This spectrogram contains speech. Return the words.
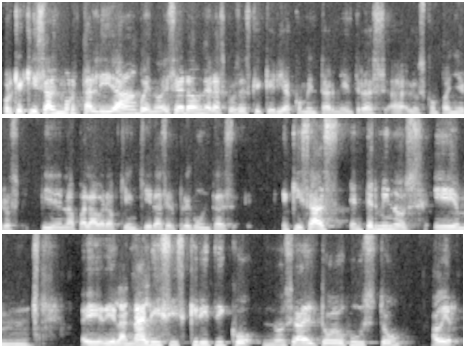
Porque quizás mortalidad, bueno, esa era una de las cosas que quería comentar mientras ah, los compañeros piden la palabra o quien quiera hacer preguntas. Eh, quizás en términos em, eh, del análisis crítico no sea del todo justo. A ver,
